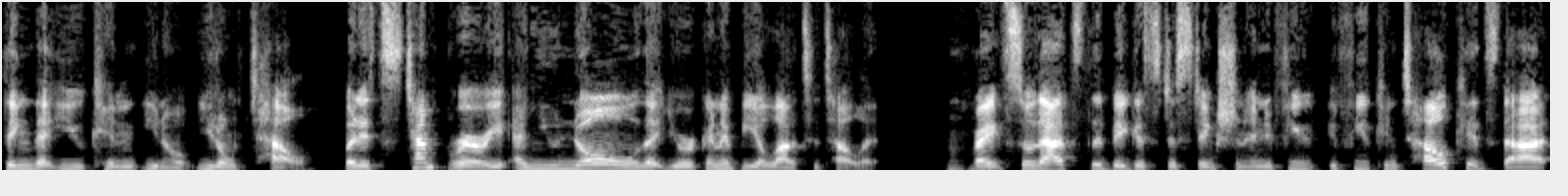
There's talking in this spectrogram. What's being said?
thing that you can, you know, you don't tell, but it's temporary and you know that you're going to be allowed to tell it. Mhm. Right. So that's the biggest distinction. And if you if you can tell kids that,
